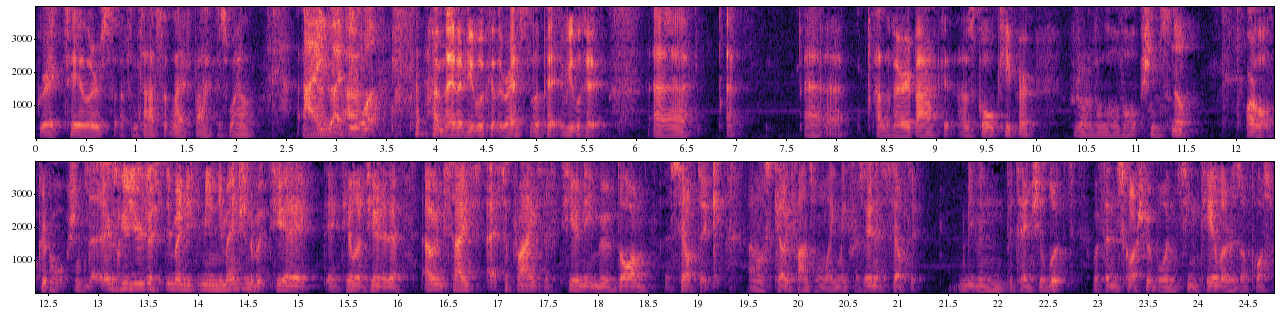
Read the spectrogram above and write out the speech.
Greg Taylor's a fantastic left back as well. I- Um, I do and, want- And then if you look at the rest of the pit, if you look at uh, at, uh, at the very back as goalkeeper, we don't have a lot of options. No. Or a lot of good options. It's because you just when you, when you mentioned about T- uh, Taylor Tierney there, I wouldn't be surprised, uh, surprised if Tierney moved on at Celtic. I know Killie fans won't like me for saying this. Celtic even potentially looked within Scottish football and seen Taylor as a, poss-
